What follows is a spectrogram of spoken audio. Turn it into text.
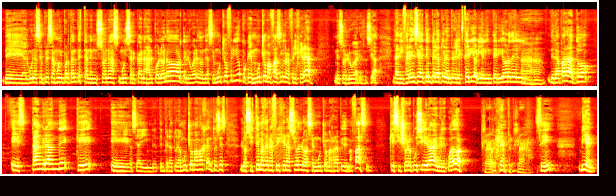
de, algunas empresas muy importantes están en zonas muy cercanas al Polo Norte, en lugares donde hace mucho frío, porque es mucho más fácil refrigerar en esos lugares. O sea, la diferencia de temperatura entre el exterior y el interior del, del aparato es tan grande que eh, o sea, hay una temperatura mucho más baja, entonces los sistemas de refrigeración lo hacen mucho más rápido y más fácil que si yo lo pusiera en el Ecuador, claro, por ejemplo. Claro. ¿Sí? Bien,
